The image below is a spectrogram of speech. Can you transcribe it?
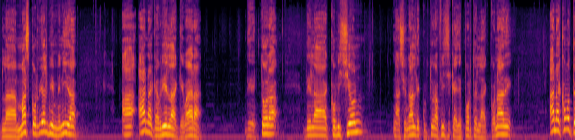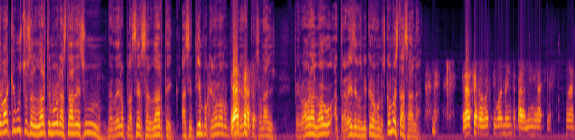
la más cordial bienvenida a Ana Gabriela Guevara, directora de la Comisión Nacional de Cultura Física y Deporte, la CONADE. Ana, ¿cómo te va? Qué gusto saludarte, muy buenas tardes, un verdadero placer saludarte. Hace tiempo que no lo hago de manera personal, pero ahora lo hago a través de los micrófonos. ¿Cómo estás, Ana? Gracias, Roberto, igualmente para mí, gracias. Buenas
